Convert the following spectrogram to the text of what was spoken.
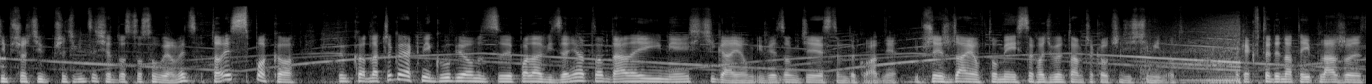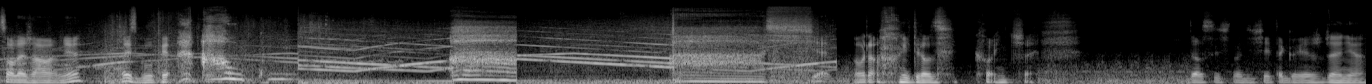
ci przeciw, przeciwnicy się dostosowują, więc to jest spoko. Tylko dlaczego jak mnie gubią z pola widzenia, to dalej mnie ścigają i wiedzą gdzie jestem dokładnie. I przyjeżdżają w to miejsce, choćbym tam czekał 30 minut. Tak jak wtedy na tej plaży, co leżałem, nie? To jest głupie. Au! ku- A! A, shit. Dobra, moi drodzy, kończę. Dosyć na dzisiaj tego jeżdżenia.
